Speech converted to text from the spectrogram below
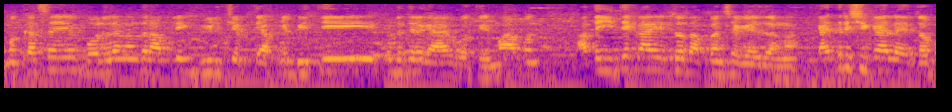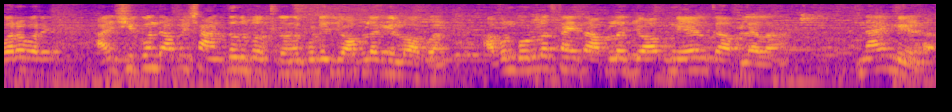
मग कसं आहे बोलल्यानंतर आपली एक भीड चिपते आपली भीती कुठेतरी गायब होते. मग आपण आता इथे काय येतो आपण सगळेजण? काहीतरी शिकायला येतो बरोबर आहे. आणि शिकून तर आपण शांतच बसलो ना कुठे जॉबला गेलो आपण. आपण बोललोच नाही तर आपलं जॉब मिळेल का आपल्याला? नाही मिळणार.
